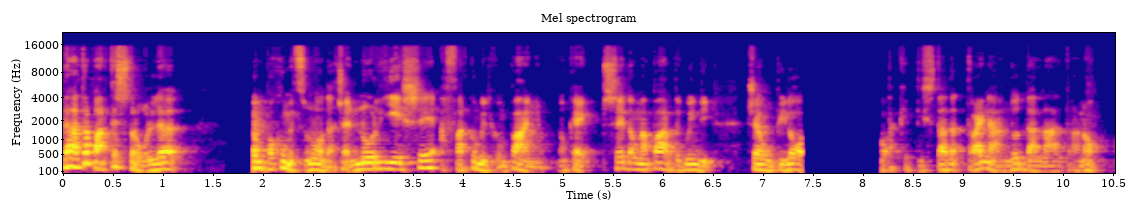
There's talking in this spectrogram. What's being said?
Dall'altra parte Stroll è un po' come Tsunoda, cioè non riesce a far come il compagno, ok? Se da una parte quindi c'è un pilota che ti sta trainando, dall'altra no.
